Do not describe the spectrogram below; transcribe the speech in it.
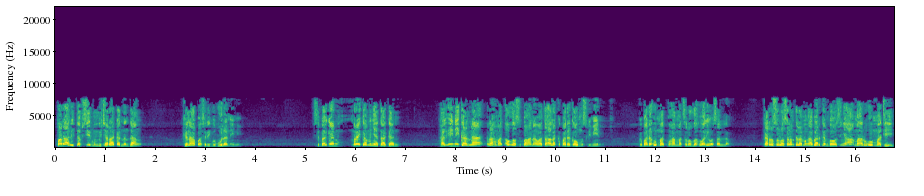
Para ahli tafsir membicarakan tentang kenapa seribu bulan ini. Sebagian mereka menyatakan hal ini karena rahmat Allah Subhanahu wa taala kepada kaum muslimin, kepada umat Muhammad sallallahu alaihi wasallam. Karena Rasulullah SAW telah mengabarkan bahwasanya a'maru ummati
